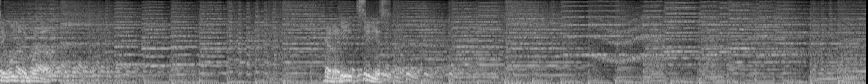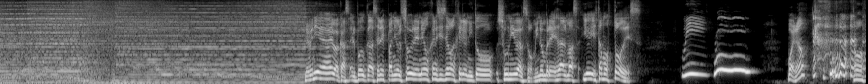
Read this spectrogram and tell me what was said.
Segunda temporada. The Reveal Series. Bienvenida a Evacast, el podcast en español sobre Neon Genesis Evangelion y todo su universo. Mi nombre es Dalmas y hoy estamos todes. Uy. Bueno, estamos,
